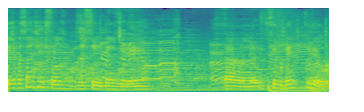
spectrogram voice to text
Vejo bastante gente falando desse desenho Uh, fico bem curioso.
